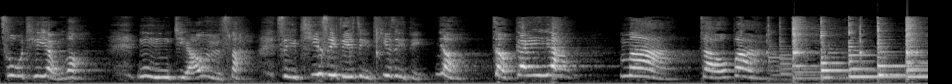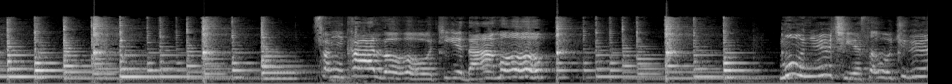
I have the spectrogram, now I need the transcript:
昨天要我，嗯，叫二啥？谁天谁的，谁天谁的？娘，走该呀，妈，走吧。上卡路接大门，母女牵手举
